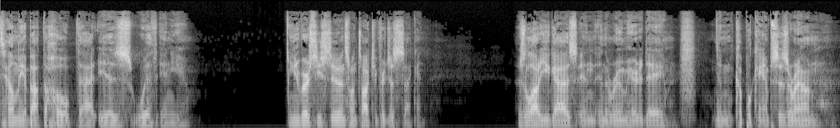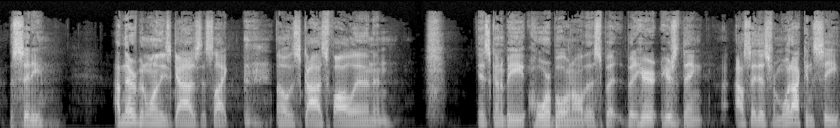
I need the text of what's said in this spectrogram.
Tell me about the hope that is within you. University students, I want to talk to you for just a second. There's a lot of you guys in, in the room here today, in a couple campuses around the city. I've never been one of these guys that's like, oh, the sky's falling and it's going to be horrible and all this. But but here here's the thing. I'll say this from what I can see,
